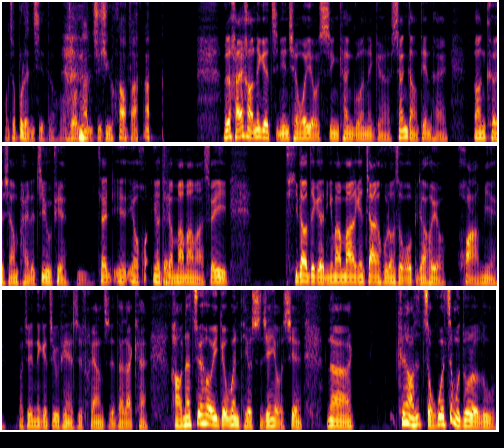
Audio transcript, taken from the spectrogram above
我就不忍心了。我说那你继续画吧。我觉得还好，那个几年前我有幸看过那个香港电台帮克香拍的纪录片，嗯，在也有有提到妈妈嘛，所以。提到这个你跟妈妈跟家人互动的时候，我比较会有画面。我觉得那个纪录片也是非常值得大家看。好，那最后一个问题，有时间有限，那柯老师走过这么多的路，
